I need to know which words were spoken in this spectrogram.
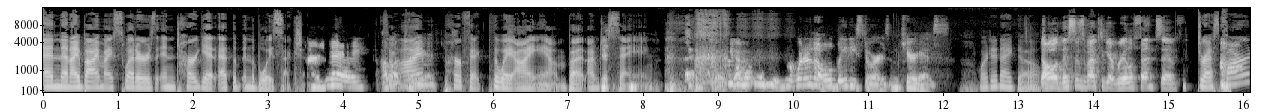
And then I buy my sweaters in Target at the in the boys section. Yay. I so love I'm perfect the way I am, but I'm just saying. Okay, yeah. what- what are the old lady stores? I'm curious. Where did I go? Oh, this is about to get real offensive. Dress barn?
